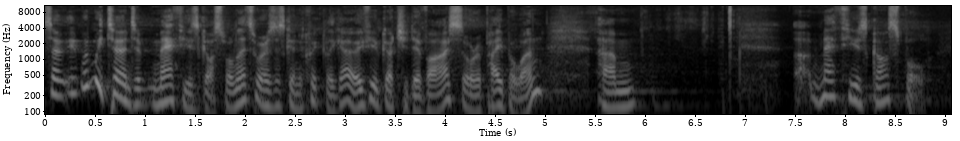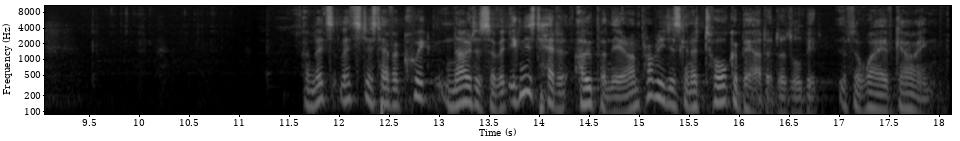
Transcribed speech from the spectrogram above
So when we turn to Matthew's Gospel, and that's where I was just going to quickly go, if you've got your device or a paper one, um, uh, Matthew's Gospel. And let's, let's just have a quick notice of it. You can just have it open there. I'm probably just going to talk about it a little bit as a way of going.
